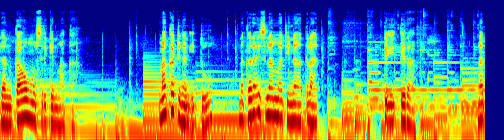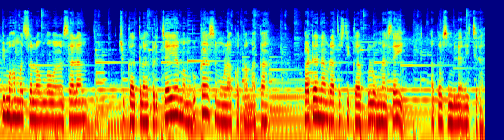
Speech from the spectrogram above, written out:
dan kaum musyrikin Makkah. Maka dengan itu, negara Islam Madinah telah diiktiraf. Nabi Muhammad SAW juga telah berjaya membuka semula kota Makkah pada 630 Masehi atau 9 Hijrah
